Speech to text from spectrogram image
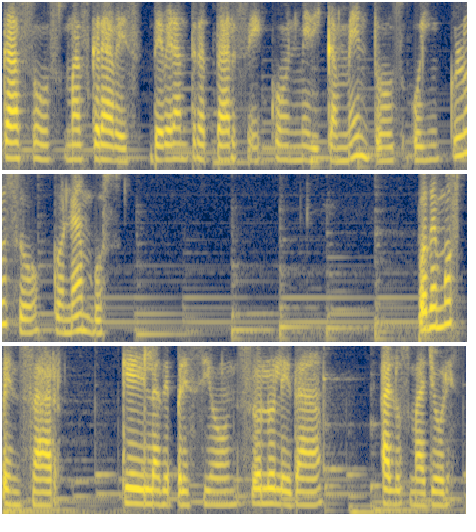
casos más graves deberán tratarse con medicamentos o incluso con ambos. Podemos pensar que la depresión solo le da a los mayores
